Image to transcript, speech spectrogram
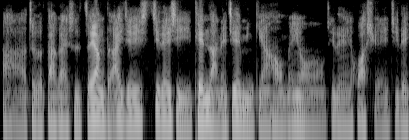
啊，这个大概是这样的，啊，即即个是天然的即个物件吼，没有即个化学即个。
